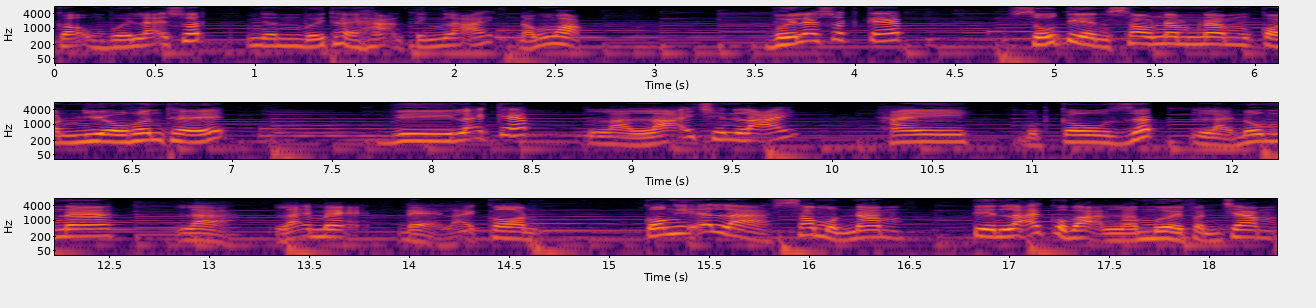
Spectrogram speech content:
cộng với lãi suất nhân với thời hạn tính lãi đóng ngoặc. Với lãi suất kép, số tiền sau 5 năm còn nhiều hơn thế. Vì lãi kép là lãi trên lãi hay một câu rất là nôm na là lãi mẹ đẻ lãi con. Có nghĩa là sau một năm, tiền lãi của bạn là 10%,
